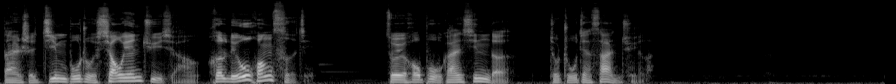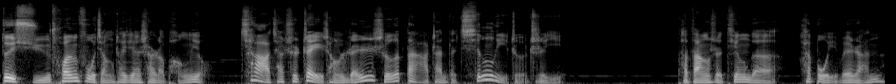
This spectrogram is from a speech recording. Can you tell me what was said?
但是禁不住硝烟巨响和硫磺刺激，最后不甘心的就逐渐散去了。对许川富讲这件事的朋友，恰恰是这场人蛇大战的亲历者之一。他当时听的还不以为然呢，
